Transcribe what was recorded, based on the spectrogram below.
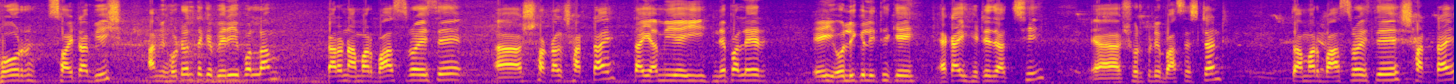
ভোর ছয়টা বিশ। আমি হোটেল থেকে বেরিয়ে পড়লাম, কারণ আমার বাস রয়েছে সকাল সাতটায়। তাই আমি এই নেপালের এই অলিগলি থেকে একাই হেঁটে যাচ্ছি সরকুটি বাস স্ট্যান্ড। তো আমার বাস রয়েছে সাতটায়,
